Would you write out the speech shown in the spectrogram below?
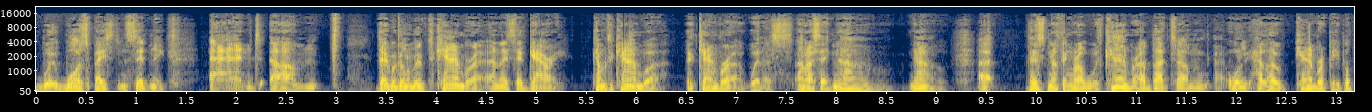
was based in Sydney, and um, they were going to move to Canberra, and they said, Gary, come to Canberra, Canberra with us, and I said, no, no. Uh, there's nothing wrong with Canberra, but um, all, hello, Canberra people.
